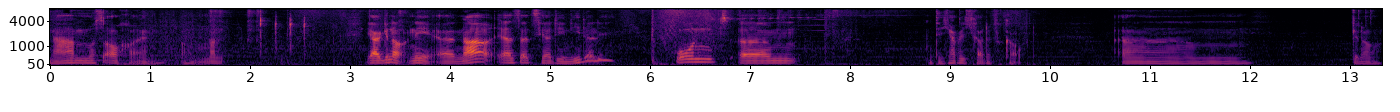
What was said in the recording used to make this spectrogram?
Namen muss auch rein. Oh Mann. Ja, genau. Nee, äh, Na ersetzt ja die Niederli. Und, ähm, dich habe ich gerade verkauft. Ähm, genau.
